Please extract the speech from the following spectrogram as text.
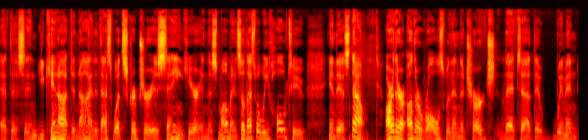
at this, and you cannot deny that that's what Scripture is saying here in this moment. And so that's what we hold to in this. Now, are there other roles within the church that uh, that women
